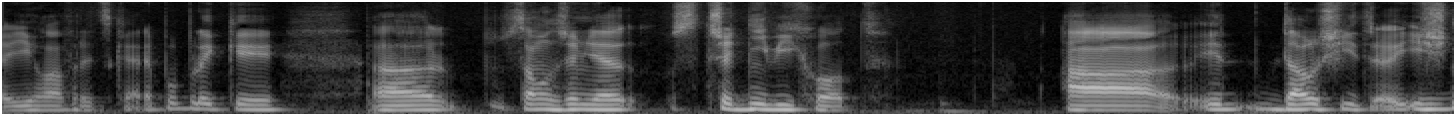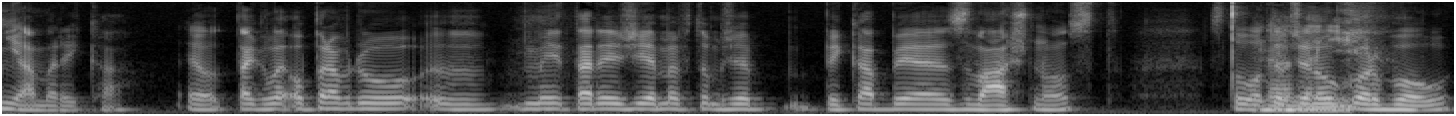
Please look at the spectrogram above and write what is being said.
Jihoafrické republiky, eh, samozřejmě Střední východ a i další, Jižní Amerika. Jo, takhle opravdu eh, my tady žijeme v tom, že pickup je zvláštnost s tou otevřenou ne, korbou,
